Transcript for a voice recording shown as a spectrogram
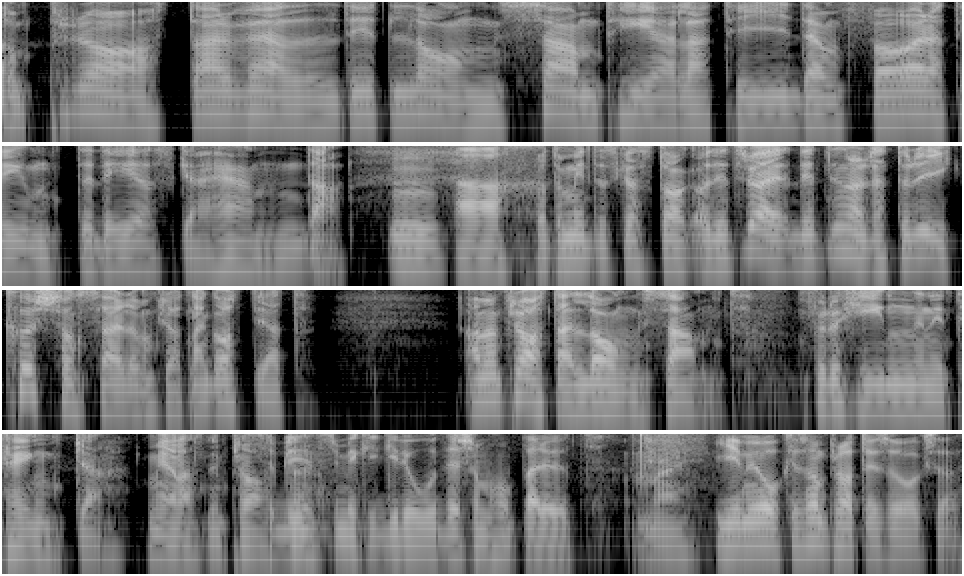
De pratar väldigt långsamt hela tiden för att inte det ska hända. För att de inte ska staka. Och det tror jag det är någon retorikkurs som Sverigedemokraterna har gått i. att ja, men Prata långsamt. För då hinner ni tänka medan ni pratar. Så blir det inte så mycket grodor som hoppar ut. Nej. Jimmy Åkesson pratar ju så också.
